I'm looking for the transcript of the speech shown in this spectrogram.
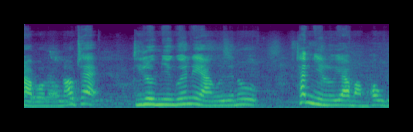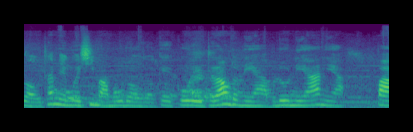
တာပေါ့နော်နောက်ထပ်ဒီလိုမြင်ကွင်းနေရငွေစင်းတို့ထပ်မြင်လို့ရမှာမဟုတ်တော့ဘူးထပ်မြင်ခွင့်ရှိမှာမဟုတ်တော့ဘူးဆိုတော့ကဲကိုတွေတရောင်းတနေရဘလို့နေရနေရပါ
